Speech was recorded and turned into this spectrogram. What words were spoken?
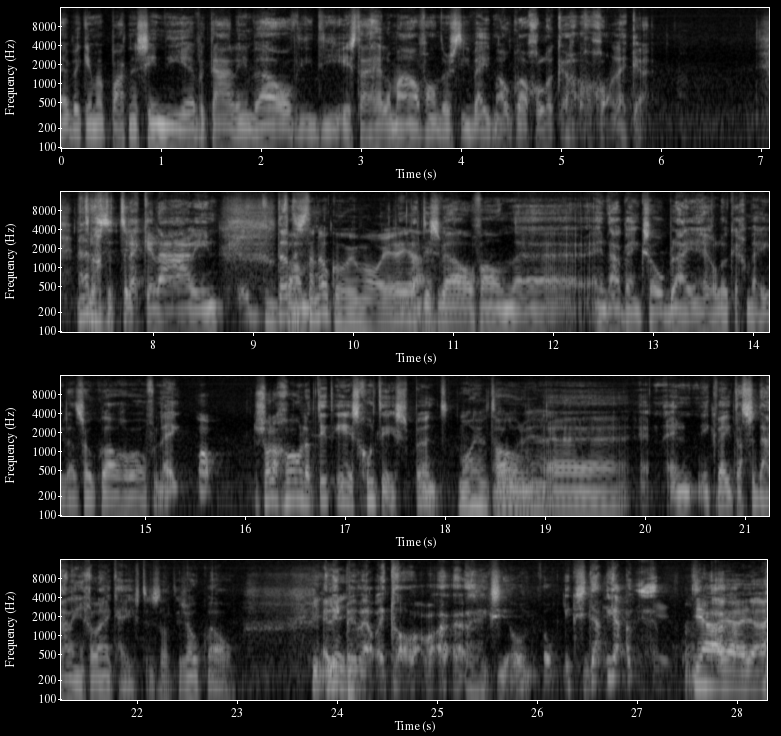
heb ik in mijn partner Cindy, heb ik daarin wel, die, die is daar helemaal van. Dus die weet me ook wel gelukkig gewoon lekker terug dat te trekken daarin. dat Van- is dan ook wel weer mooi. Hè? Ja. Dat is wel van, eh, en daar ben ik zo blij en gelukkig mee. Dat is ook wel gewoon van, nee, op, zorg gewoon dat dit eerst goed is. Punt. Mooi om te Gewoon, horen, ja. eh, en, en ik weet dat ze daarin gelijk heeft. Dus dat is ook wel. En ik ben wel, ik, oh, eh, ik zie, oh, oh, ik zie daar, ja. Ja, ja, ja.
